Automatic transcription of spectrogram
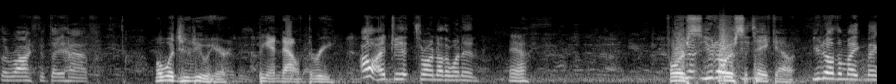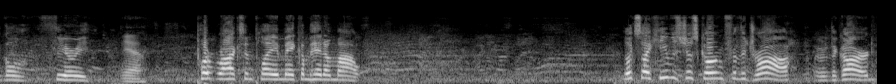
the rock that they have? What would you do here, being down three? Oh, I'd ju- throw another one in. Yeah. Force, you don't- force a takeout. You know the Mike Mengel theory. Yeah. Put rocks in play, make them hit them out. Looks like he was just going for the draw, or the guard.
